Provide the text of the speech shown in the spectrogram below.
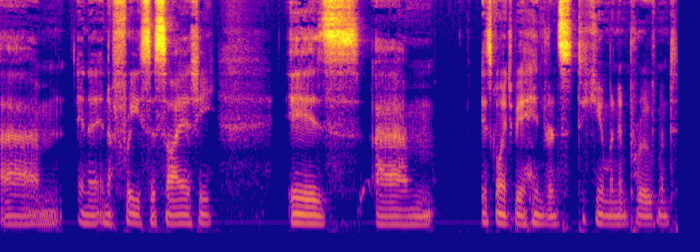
um, in a in a free society is um, is going to be a hindrance to human improvement.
